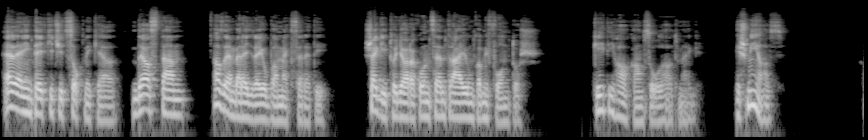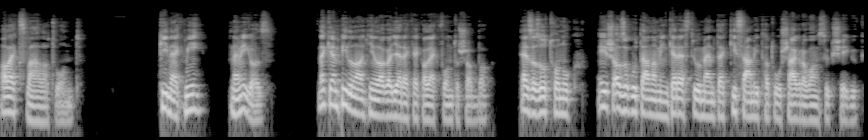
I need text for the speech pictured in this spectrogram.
Eleinte egy kicsit szokni kell, de aztán az ember egyre jobban megszereti. Segít, hogy arra koncentráljunk, ami fontos. Kéti halkan szólalt meg. És mi az? Alex vállat vont. Kinek mi? Nem igaz? Nekem pillanatnyilag a gyerekek a legfontosabbak. Ez az otthonuk, és azok után, amin keresztül mentek, kiszámíthatóságra van szükségük.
